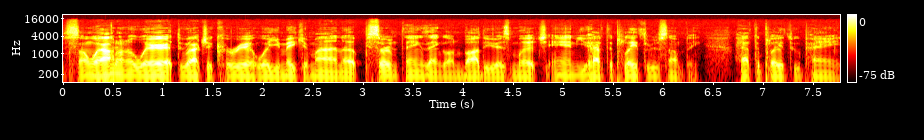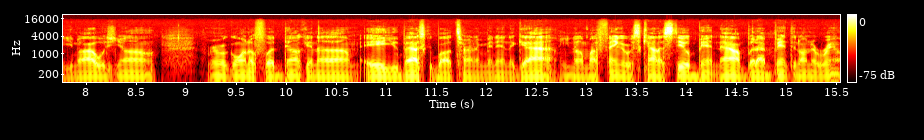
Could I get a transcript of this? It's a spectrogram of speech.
somewhere. I don't know where throughout your career where you make your mind up. Certain things ain't gonna bother you as much, and you have to play through something. Have to play through pain. You know, I was young. Remember going up for a dunk in um, AAU basketball tournament, and the guy, you know, my finger was kind of still bent now, but I bent it on the rim.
